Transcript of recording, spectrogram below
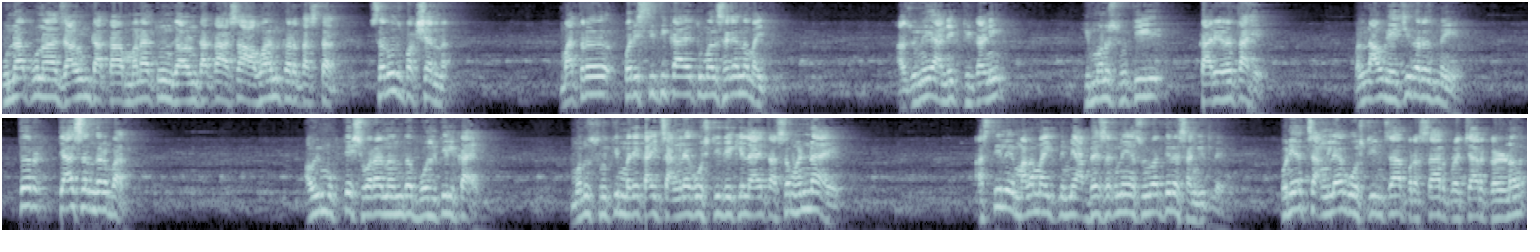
पुन्हा पुन्हा जाळून टाका मनातून जाळून टाका असं आवाहन करत असतात सर्वच पक्षांना. मात्र परिस्थिती काय आहे तुम्हाला सगळ्यांना माहिती अजूनही अनेक ठिकाणी ही मनुस्मृती कार्यरत आहे. मला नाव घ्यायची गरज नाही आहे तर त्या संदर्भात अविमुक्तेश्वरानंद बोलतील काय? मनुस्मृतीमध्ये काही चांगल्या गोष्टी देखील आहेत असं म्हणणं आहे. असतील मला माहीत नाही. मी अभ्यासकने या सुरुवातीला सांगितलंय पण या चांगल्या गोष्टींचा प्रसार प्रचार करणं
